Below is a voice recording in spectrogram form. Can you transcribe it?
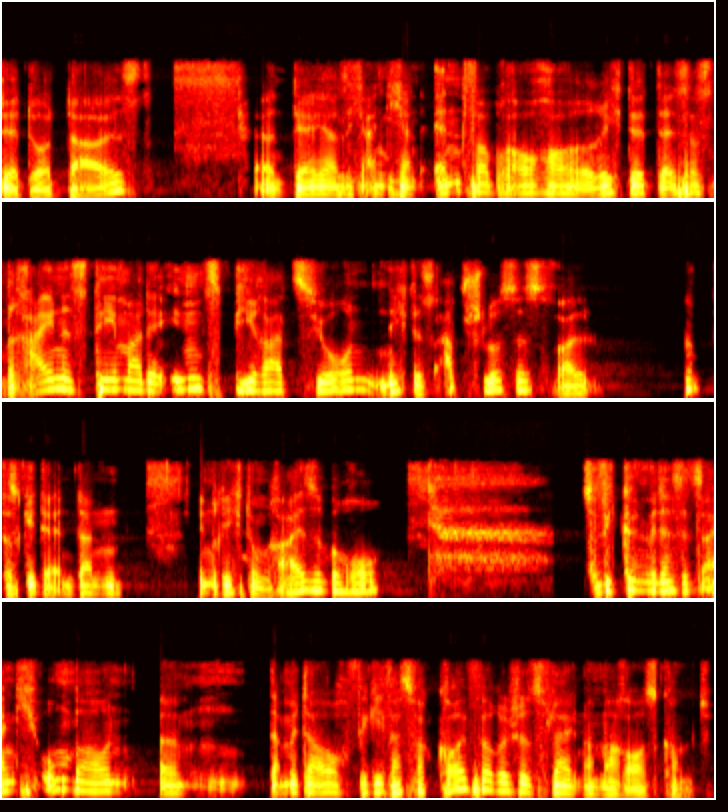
der dort da ist, äh, der ja sich eigentlich an Endverbraucher richtet, da ist das ein reines Thema der Inspiration, nicht des Abschlusses, weil ne, das geht ja dann in Richtung Reisebüro. So, wie können wir das jetzt eigentlich umbauen, ähm, damit da auch wirklich was Verkäuferisches vielleicht nochmal rauskommt?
